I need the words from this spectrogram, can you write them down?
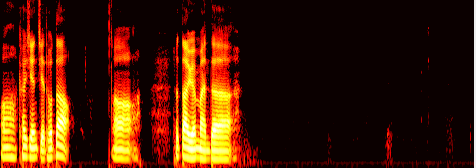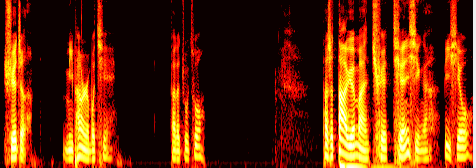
啊，开显解脱道啊。是大圆满的学者米胖仁波切，他的著作，他是大圆满全前行啊，必修。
